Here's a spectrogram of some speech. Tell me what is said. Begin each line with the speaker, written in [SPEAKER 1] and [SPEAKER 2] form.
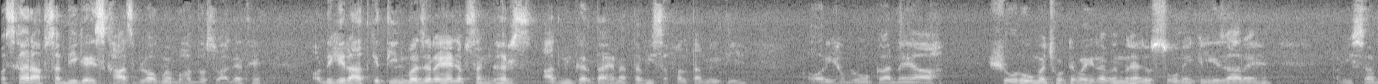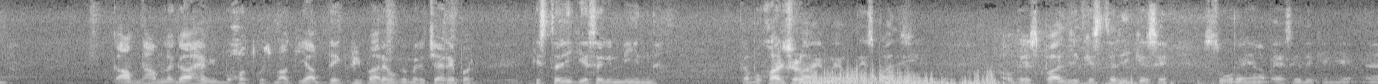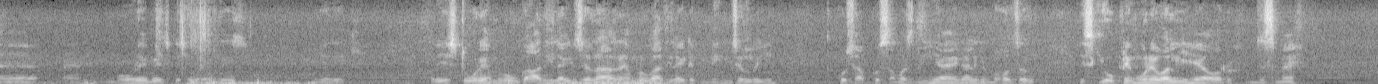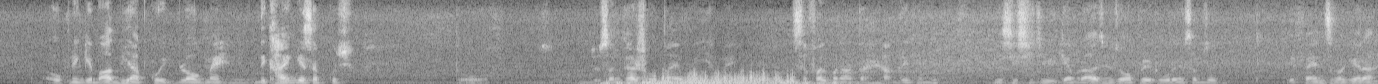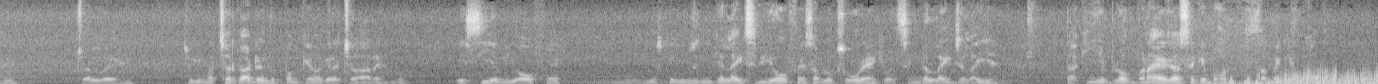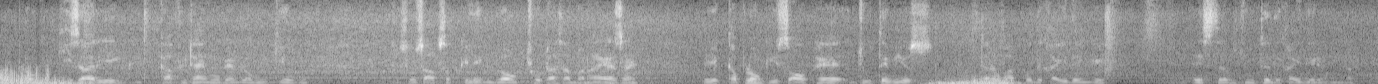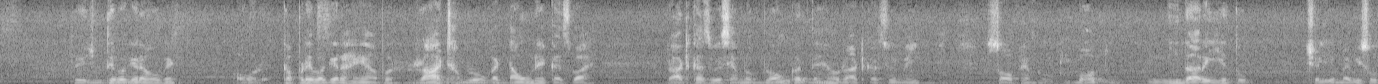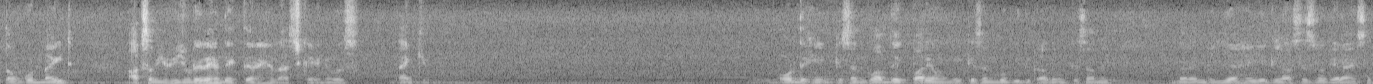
[SPEAKER 1] नमस्कार, आप सभी का इस खास ब्लॉग में बहुत बहुत स्वागत है। और देखिए, रात के तीन बज रहे हैं, जब संघर्ष आदमी करता है ना, तभी सफलता मिलती है। और ये हम लोगों का नया शोरूम है, छोटे भाई रविंद्र हैं, जो सोने के लिए जा रहे हैं। अभी सब काम धाम लगा है, अभी बहुत कुछ बाकी आप देख भी पा रहे होंगे मेरे चेहरे पर, किस तरीके से कि नींद का बुखार चढ़ा है मैं अवधेश पाल जी। अवधेश पाल जी किस तरीके से सो रहे हैं, आप ऐसे देखेंगे। घोड़े बेच के सो रहे देश ये देखिए। और ये स्टोर है, हम लोगों का आधी लाइट जला रहे हैं, हम लोग आधी लाइट अभी नहीं चल रही है। तो कुछ आपको समझ नहीं आएगा, लेकिन बहुत जल्द इसकी ओपनिंग होने वाली है और जिसमें ओपनिंग के बाद भी आपको एक ब्लॉग में दिखाएँगे सब कुछ। तो जो संघर्ष होता है, वही हमें सफल बनाता है, आप देखेंगे। ये सी सीसीटीवी कैमराज हैं जो ऑपरेट हो रहे हैं सब जगह। ये फैंस वगैरह हैं, चल रहे हैं। क्योंकि मच्छर काट रहे हैं तो पंखे वगैरह चला रहे हैं हम लोग। एसी अभी ऑफ़ है। उसका यूज़ नहीं किया। लाइट्स भी ऑफ़ हैं, सब लोग सो रहे हैं, केवल सिंगल लाइट जलाई है, ताकि ये ब्लॉग बनाया जा सके। बहुत समय के बाद ब्लॉगिंग की जा रही है। काफ़ी टाइम हो गया ब्लॉगिंग किए हुए। तो सोचा आप सबके लिए एक ब्लॉग छोटा सा बनाया जाए। तो ये कपड़ों की शॉप है। जूते भी उस तरफ़ आपको दिखाई देंगे। इस तरफ़ जूते दिखाई दे रहे होंगे तो ये जूते वगैरह हो गए। और कपड़े वगैरह हैं यहाँ पर। राठ हम लोगों का टाउन है, कस्बा है। राठ कस्बे से हम लोग बिलोंग करते हैं और राठ कस्बे में ही शॉप है हम लोगों की। बहुत नींद आ रही है तो चलिए मैं भी सोता हूँ। गुड नाइट आप सब यूँ ही जुड़े रहें, देखते रहें राज का यूनिवर्स थैंक यू और देखें, किशन को आप देख पा रहे होंगे। किशन को भी दिखा दूँ। किशन है नरेंद्र भैया हैं, ये ग्लासेस वगैरह हैं सब।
